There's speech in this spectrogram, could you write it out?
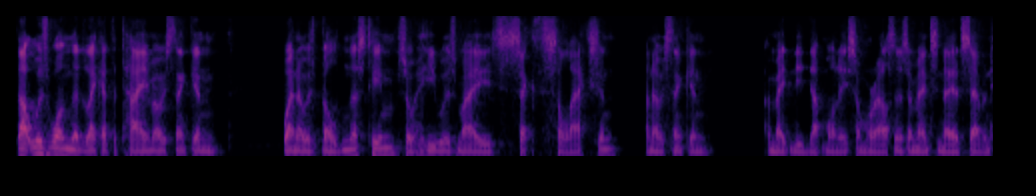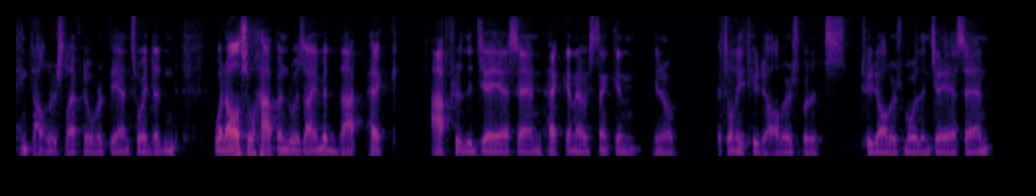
That was one that like at the time I was thinking when I was building this team. So he was my sixth selection, and I was thinking I might need that money somewhere else. And as I mentioned, I had seventeen dollars left over at the end, so I didn't. What also happened was I made that pick after the JSN pick, and I was thinking, you know, it's only two dollars, but it's two dollars more than JSN.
